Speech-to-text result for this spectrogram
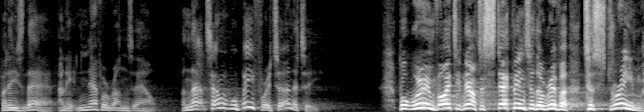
but He's there and it never runs out. And that's how it will be for eternity. But we're invited now to step into the river, to stream,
